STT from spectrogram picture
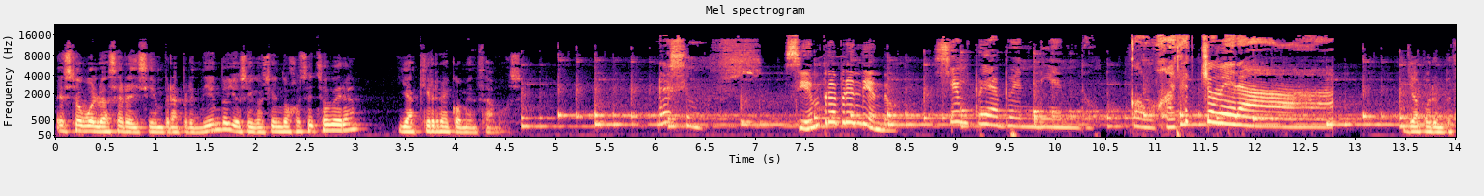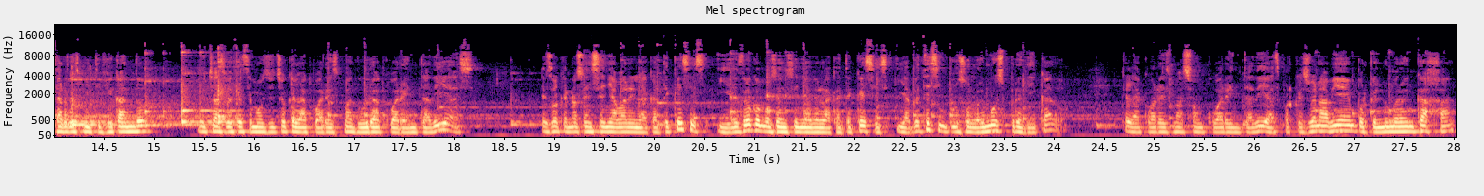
Esto vuelve a ser ahí siempre aprendiendo. Yo sigo siendo José Chovera y aquí recomenzamos. Siempre aprendiendo. Siempre aprendiendo. Con José Chovera. Ya por empezar desmitificando, muchas veces hemos dicho que la cuaresma dura 40 días. Es lo que nos enseñaban en la catequesis y es lo que hemos enseñado en la catequesis y a veces incluso lo hemos predicado, que la cuaresma son 40 días, porque suena bien, porque el número encaja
